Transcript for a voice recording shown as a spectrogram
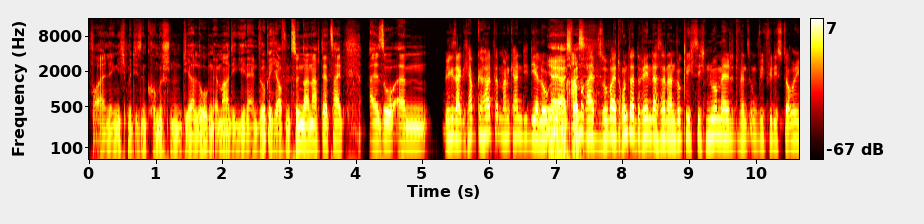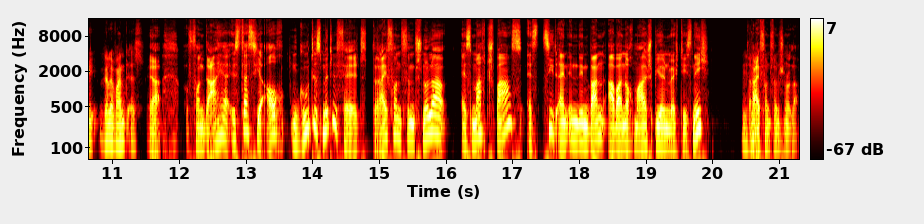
Vor allen Dingen nicht mit diesen komischen Dialogen immer, die gehen einen wirklich auf den Zünder nach der Zeit. Also, ähm, Wie gesagt, ich habe gehört, man kann die Dialoge Ja, ja, mit dem. Armreif so weit runterdrehen, dass er dann wirklich sich nur meldet, wenn es irgendwie für die Story relevant ist. ja, von daher ist das hier auch ein gutes Mittelfeld. Drei von fünf Schnuller, es macht Spaß, es zieht einen in den Bann, aber nochmal spielen möchte ich es nicht. Mhm. Drei von fünf Schnuller.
